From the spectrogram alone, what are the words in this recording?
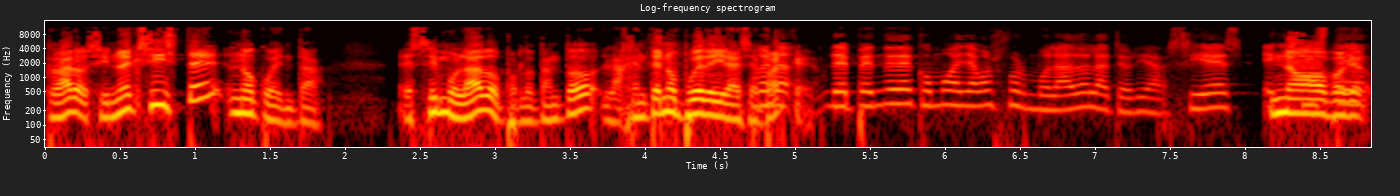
Claro, si no existe, no cuenta. Es simulado, por lo tanto, la gente no puede ir a ese Bueno, parque. depende de cómo hayamos formulado la teoría. Si es No, porque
